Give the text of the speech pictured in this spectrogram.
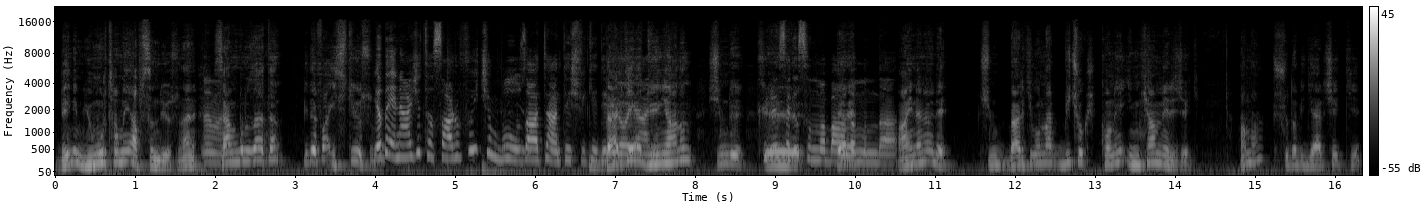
benim yumurtamı yapsın diyorsun. Hani Evet. sen bunu zaten bir defa istiyorsun. ya da enerji tasarrufu için bu zaten teşvik ediliyor belki de yani. dünyanın şimdi Küresel e, ısınma evet, bağlamında. aynen öyle. Şimdi belki bunlar birçok konuya imkan verecek. Ama şu da bir gerçek ki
